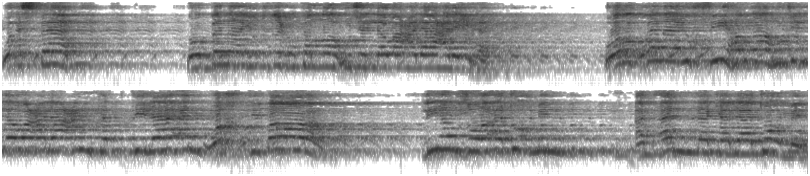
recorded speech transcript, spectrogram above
وأسباب ربما يطلعك الله جل وعلا عليها. وربما يخفيها الله جل وعلا عنك ابتلاء واختبارا لينظر أتؤمن أم أنك لا تؤمن.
